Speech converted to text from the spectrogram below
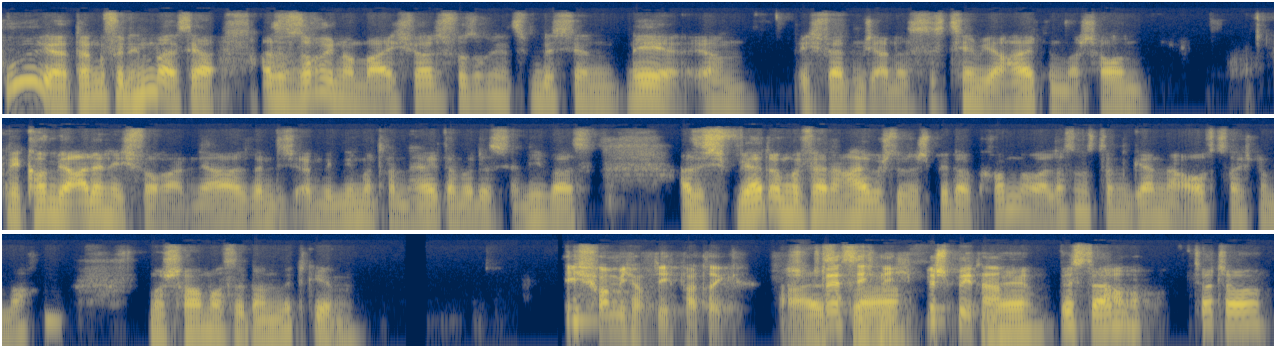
Cool, ja, danke für den Hinweis. Ja, also sorry nochmal, ich werde versuchen jetzt ein bisschen, nee, ähm, ich werde mich an das System hier halten, mal schauen, wir kommen ja alle nicht voran. Ja? Also wenn sich irgendwie niemand dran hält, dann wird es ja nie was. Also ich werde ungefähr eine halbe Stunde später kommen, aber lass uns dann gerne eine Aufzeichnung machen. Mal schauen, was wir dann mitgeben. Ich freue mich auf dich, Patrick. Alles Stress dich nicht. Bis später. Nee, bis dann. ciao. ciao. ciao.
